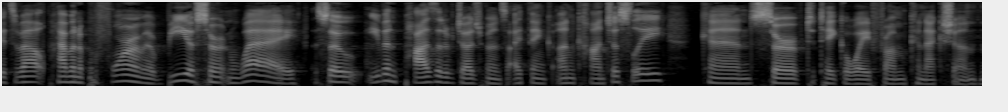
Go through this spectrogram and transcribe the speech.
it's about having to perform or be a certain way. So even positive judgments, I think unconsciously can serve to take away from connection.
